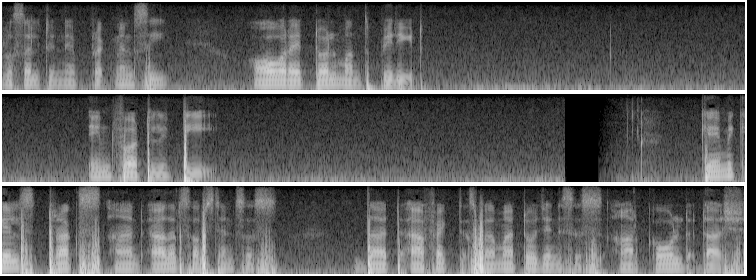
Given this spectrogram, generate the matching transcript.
result in a pregnancy over a 12 month period. Infertility Chemicals, drugs, and other substances that affect spermatogenesis are called dash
